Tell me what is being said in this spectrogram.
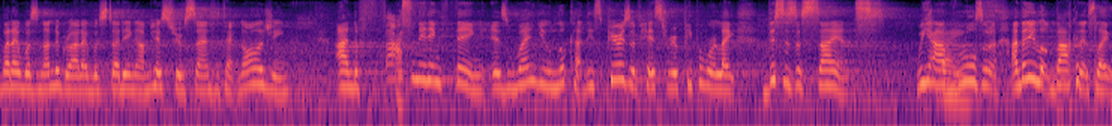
when I was an undergrad, I was studying um, history of science and technology. And the fascinating thing is when you look at these periods of history where people were like, this is a science. We have Right. rules. And then you look back and it's like,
